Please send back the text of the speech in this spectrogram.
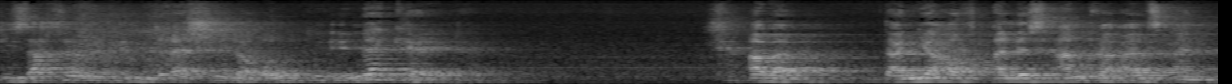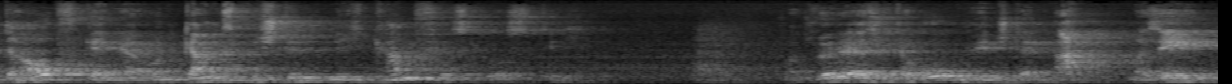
die Sache mit dem Dreschen da unten in der Kälte. Aber dann ja auch alles andere als ein Draufgänger und ganz bestimmt nicht kampfeslustig. Sonst würde er sich da oben hinstellen. Ah, mal sehen,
